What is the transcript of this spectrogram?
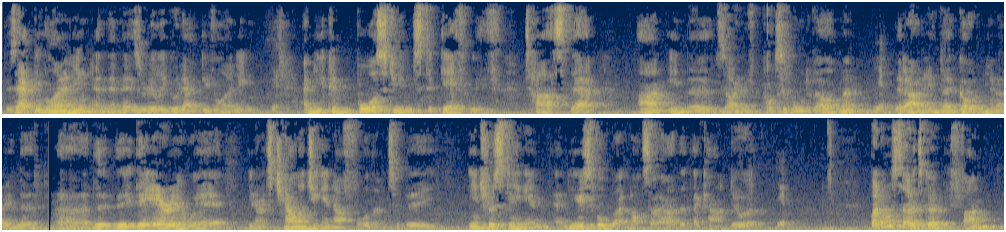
There's active learning and then there's really good active learning. Yeah. And you can bore students to death with tasks that aren't in the zone of proximal development, yeah. that aren't in the you know in the, uh, the, the, the area where you know it's challenging enough for them to be interesting and, and useful, but not so hard that they can't do it. Yeah. But also, it's got to be fun,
